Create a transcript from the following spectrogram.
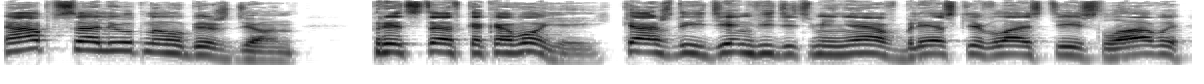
«Абсолютно убежден. Представь, каково ей. Каждый день видеть меня в блеске власти и славы,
